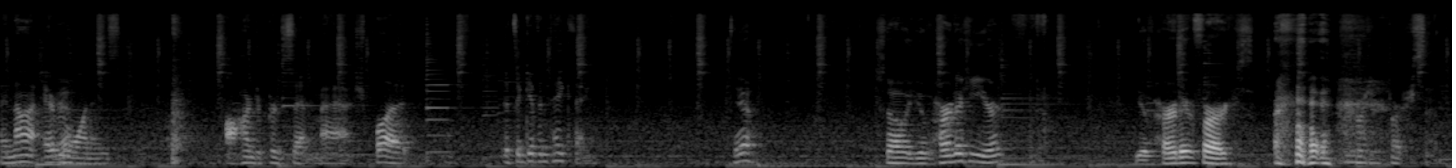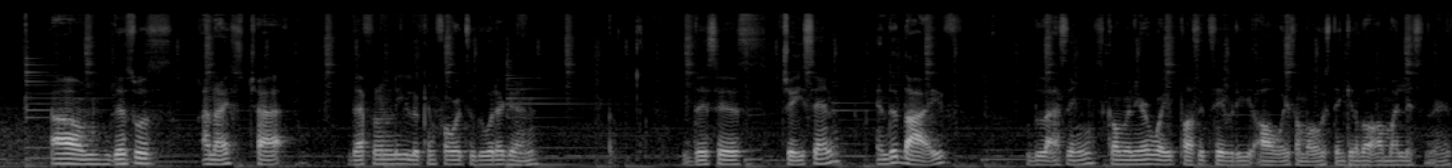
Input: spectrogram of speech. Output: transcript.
and not everyone is a hundred percent match, but it's a give and take thing. Yeah. So you've heard it here. You've heard it first. heard it First. um, this was a nice chat. Definitely looking forward to do it again. This is Jason in the dive. Blessings coming your way. Positivity always. I'm always thinking about all my listeners.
